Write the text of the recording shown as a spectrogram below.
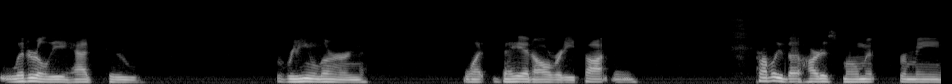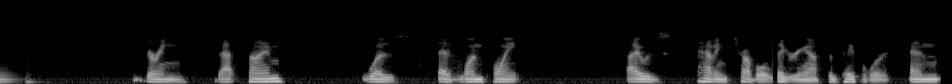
literally had to relearn what they had already taught me. Probably the hardest moment for me during that time was at one point I was having trouble figuring out some paperwork and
